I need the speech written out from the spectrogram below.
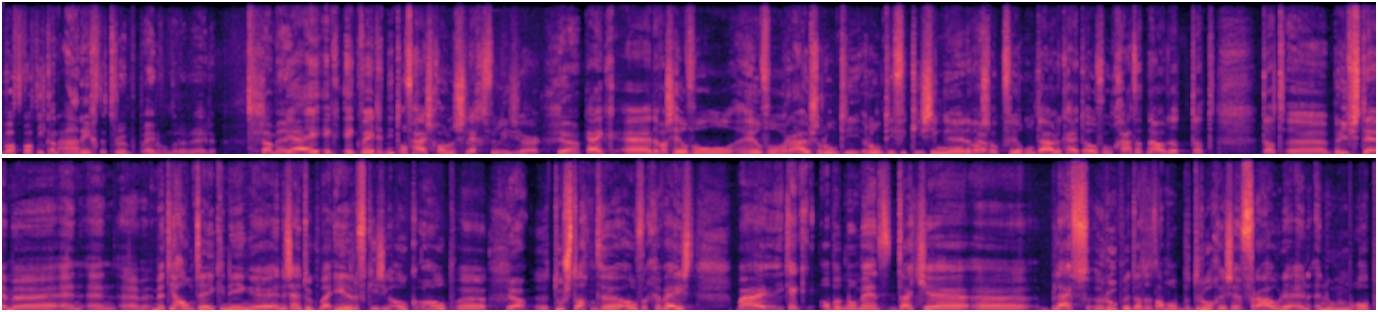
wat, wat hij kan aanrichten, Trump, op een of andere reden. Daarmee. Ja, ik, ik weet het niet. Of hij is gewoon een slecht verliezer. Ja. Kijk, uh, er was heel veel, heel veel ruis rond die, rond die verkiezingen. Er was ja. ook veel onduidelijkheid over hoe gaat het nou, dat, dat, dat uh, briefstemmen en, en uh, met die handtekeningen. En er zijn natuurlijk bij eerdere verkiezingen ook een hoop uh, ja. toestanden over geweest. Maar kijk, op het moment dat je blijft roepen dat het allemaal bedrog is en fraude en, en noem maar op.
